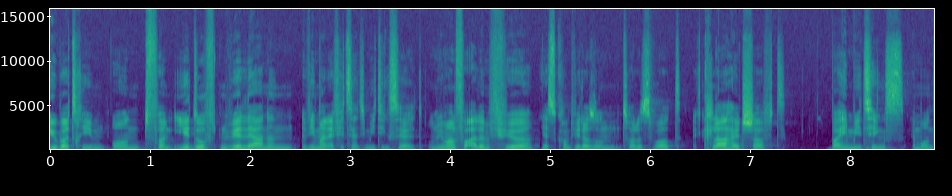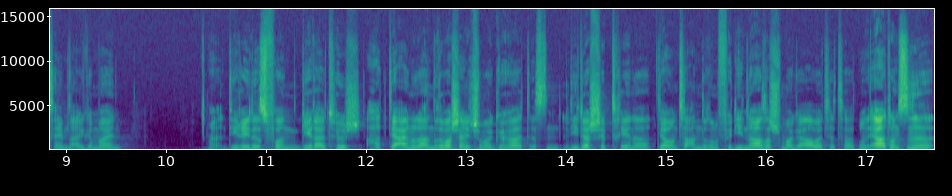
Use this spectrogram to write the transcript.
übertrieben. Und von ihr durften wir lernen, wie man effiziente Meetings hält und wie man vor allem für, jetzt kommt wieder so ein tolles Wort, Klarheit schafft bei Meetings im Unternehmen allgemein. Die Rede ist von Gerald Hüsch, hat der ein oder andere wahrscheinlich schon mal gehört, ist ein Leadership-Trainer, der unter anderem für die NASA schon mal gearbeitet hat. Und er hat uns eine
